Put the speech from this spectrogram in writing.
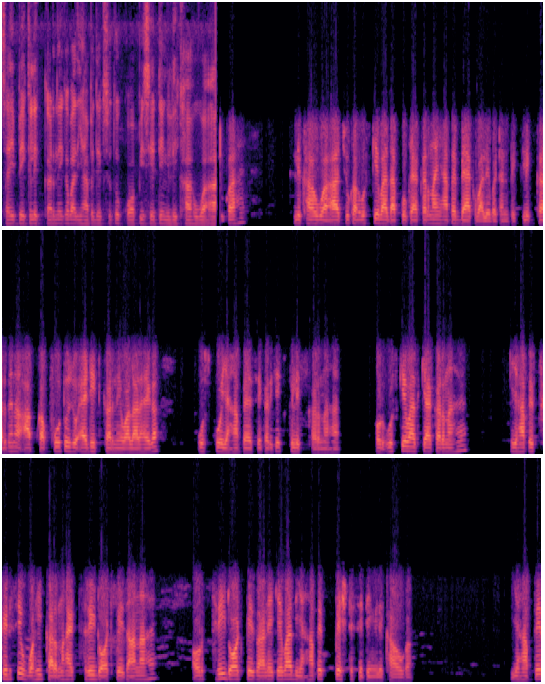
सही पे क्लिक करने के बाद यहाँ पे देख सकते हो, कॉपी सेटिंग लिखा हुआ आ चुका है। लिखा हुआ आ चुका। उसके बाद आपको क्या करना है, यहाँ पे बैक वाले बटन पे क्लिक कर देना। आपका फ़ोटो जो एडिट करने वाला रहेगा, उसको यहाँ पे ऐसे करके क्लिक करना है। और उसके बाद क्या करना है, यहाँ पे फिर से वही करना है थ्री डॉट पे जाना है। और थ्री डॉट पे जाने के बाद यहाँ पे पेस्ट सेटिंग लिखा होगा। यहाँ पे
